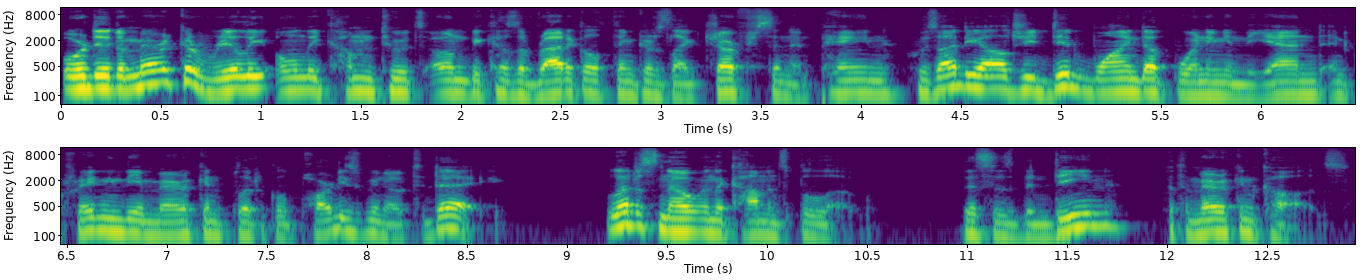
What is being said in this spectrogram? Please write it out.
Or did America really only come to its own because of radical thinkers like Jefferson and Paine, whose ideology did wind up winning in the end and creating the American political parties we know today? Let us know in the comments below. This has been Dean with American Cause.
